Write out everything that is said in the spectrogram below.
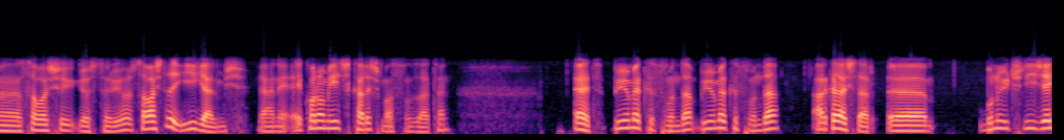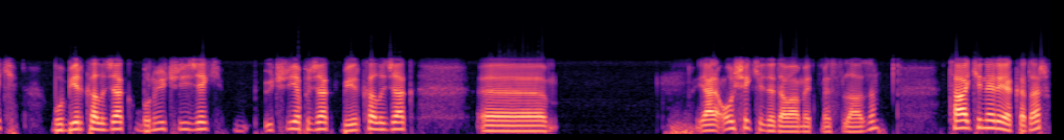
Ee, savaşı gösteriyor. Savaşta da iyi gelmiş. Yani ekonomi hiç karışmasın zaten. Evet, büyüme kısmında, büyüme kısmında arkadaşlar eee, bunu üçleyecek, bu bir kalacak, bunu üçleyecek, üçlü yapacak, bir kalacak. Eee, yani o şekilde devam etmesi lazım. Ta ki nereye kadar?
